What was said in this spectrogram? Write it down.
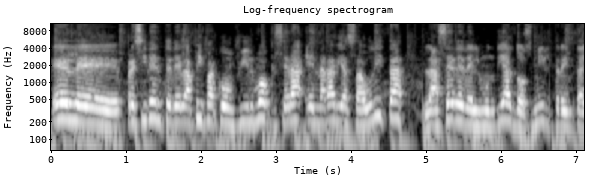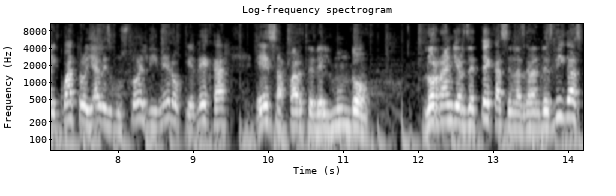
El eh, presidente de la FIFA confirmó que será en Arabia Saudita la sede del Mundial 2034. Ya les gustó el dinero que deja esa parte del mundo. Los Rangers de Texas en las grandes ligas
